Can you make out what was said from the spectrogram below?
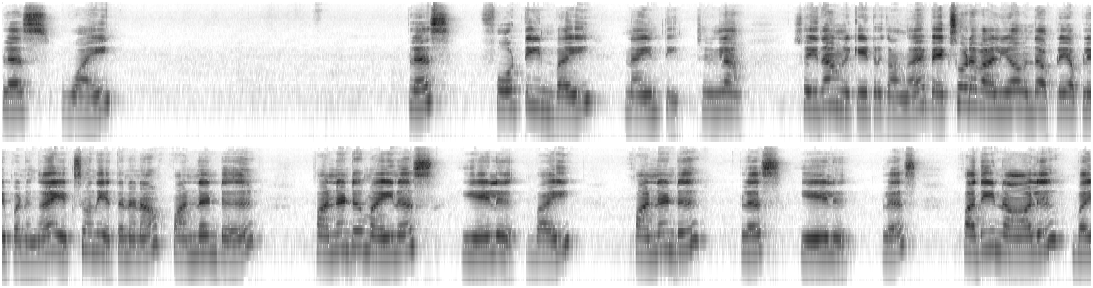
plus y plus fourteen by nineteen சரிங்களா? ஸோ இதான் நம்மளுக்கு கேட்டிருக்காங்க. இப்போ எக்ஸோட வேல்யூவாக வந்து அப்ளை அப்ளை பண்ணுங்கள் எக்ஸ் வந்து எத்தனைனா? பன்னெண்டு. பன்னெண்டு மைனஸ் ஏழு பை பன்னெண்டு ப்ளஸ் ஏழு ப்ளஸ் பதினாலு பை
